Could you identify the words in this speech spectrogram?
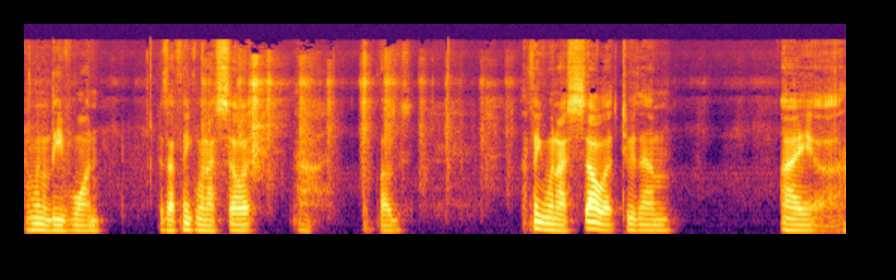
I'm gonna leave one because I think when I sell it the bugs. I think when I sell it to them I uh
